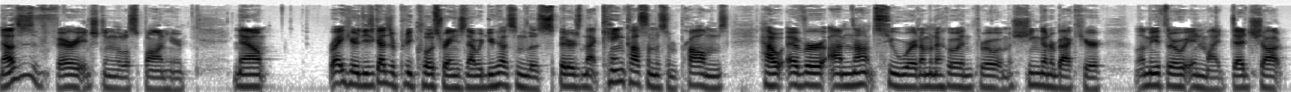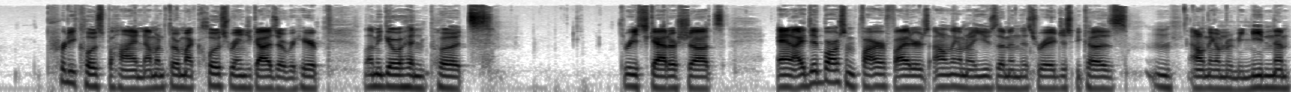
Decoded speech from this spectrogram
Now, this is a very interesting little spawn here. Now, right here, these guys are pretty close range. Now, we do have some of those spitters, and that can cause them some problems. However, I'm not too worried. I'm going to go ahead and throw a machine gunner back here. Let me throw in my dead shot pretty close behind. I'm going to throw my close range guys over here. Let me go ahead and put three scatter shots. And I did borrow some firefighters. I don't think I'm going to use them in this raid just because mm, I don't think I'm going to be needing them.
